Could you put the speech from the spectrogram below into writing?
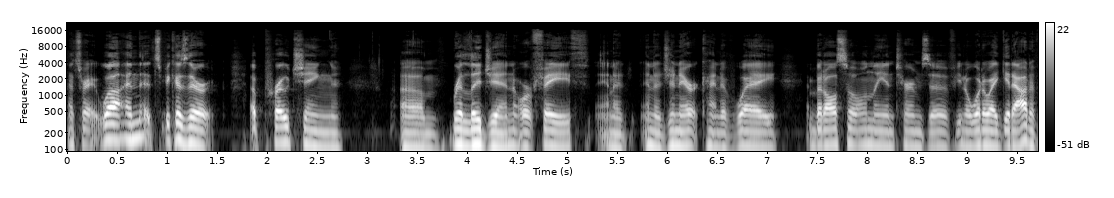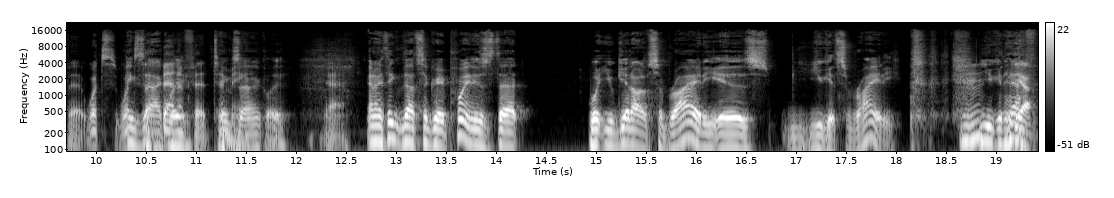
That's right. Well, and it's because they're approaching um, religion or faith in a in a generic kind of way, but also only in terms of you know what do I get out of it? What's what's exactly. the benefit to me? Exactly. Yeah. And I think that's a great point is that what you get out of sobriety is you get sobriety. Mm-hmm. you can have Yeah,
